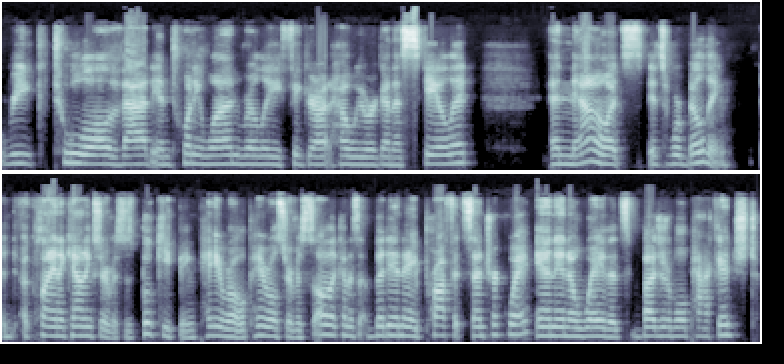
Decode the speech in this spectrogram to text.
retool all of that in 21, really figure out how we were going to scale it. And now it's it's we're building a client accounting services, bookkeeping, payroll, payroll services, all that kind of stuff, but in a profit centric way and in a way that's budgetable, packaged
